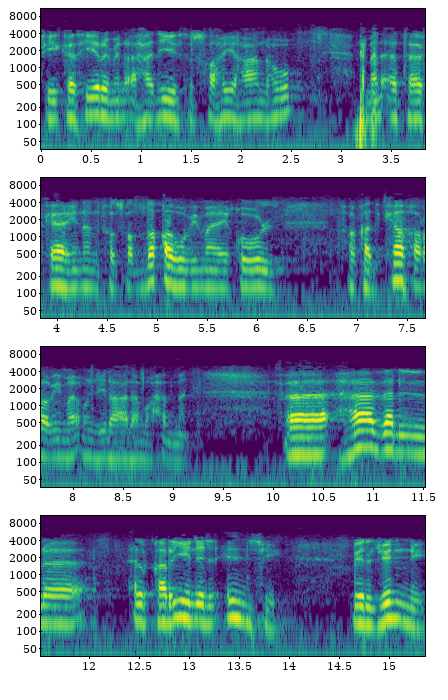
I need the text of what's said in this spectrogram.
في كثير من الأحاديث الصحيحة عنه من أتى كاهنا فصدقه بما يقول فقد كفر بما أنزل على محمد. فهذا القرين الإنسي بالجن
